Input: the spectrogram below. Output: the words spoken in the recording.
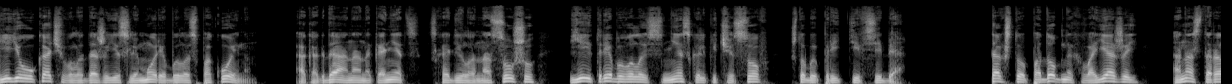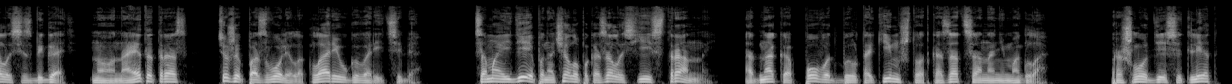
Ее укачивало, даже если море было спокойным. А когда она, наконец, сходила на сушу, ей требовалось несколько часов, чтобы прийти в себя. Так что подобных вояжей она старалась избегать, но на этот раз все же позволила Кларе уговорить себя. Сама идея поначалу показалась ей странной, однако повод был таким, что отказаться она не могла. Прошло 10 лет,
